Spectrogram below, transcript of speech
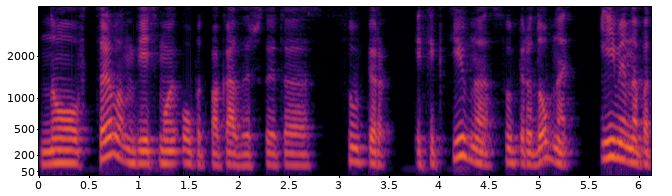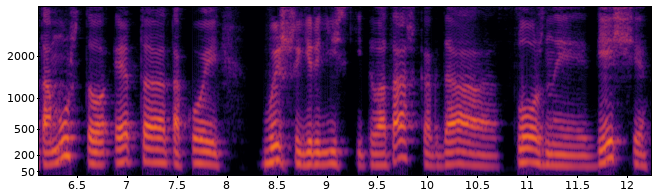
но в целом весь мой опыт показывает, что это супер эффективно, супер удобно, именно потому, что это такой высший юридический пилотаж, когда сложные вещи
